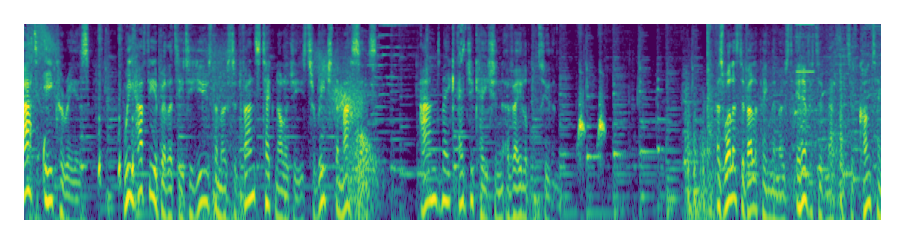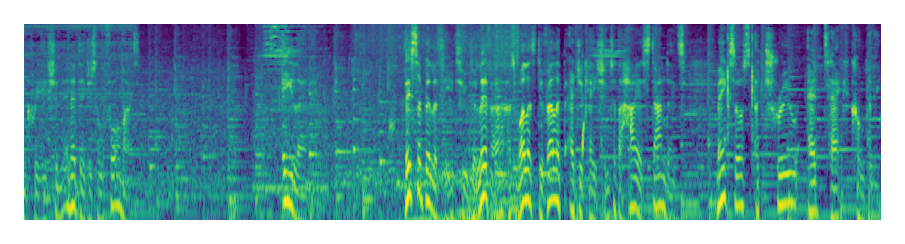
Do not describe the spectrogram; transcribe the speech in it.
At eCareers, we have the ability to use the most advanced technologies to reach the masses and make education available to them, as well as developing the most innovative methods of content creation in a digital format. E-learning. This ability to deliver as well as develop education to the highest standards makes us a true EdTech company.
